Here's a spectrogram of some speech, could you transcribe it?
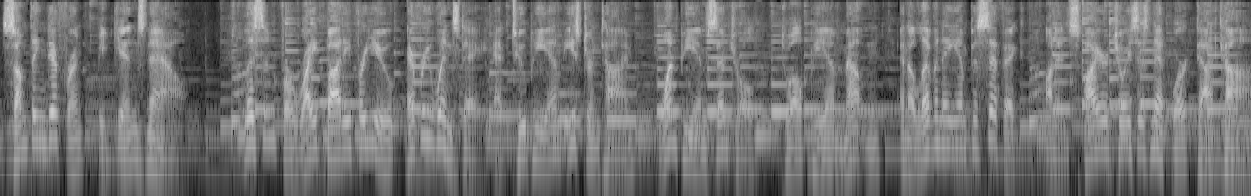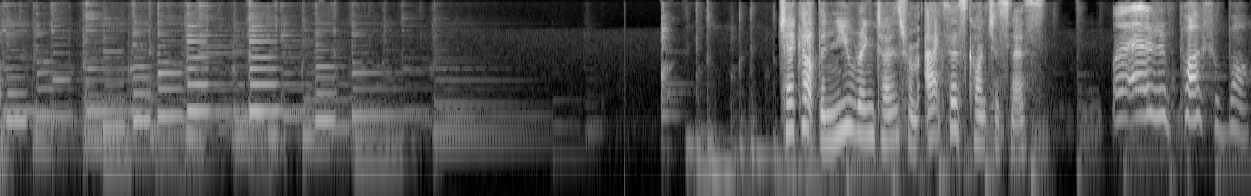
Something different begins now. Listen for Right Body for You every Wednesday at 2 p.m. Eastern Time, 1 p.m. Central, 12 p.m. Mountain, and 11 a.m. Pacific on InspiredChoicesNetwork.com. Check out the new ringtones from Access Consciousness. What is possible?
